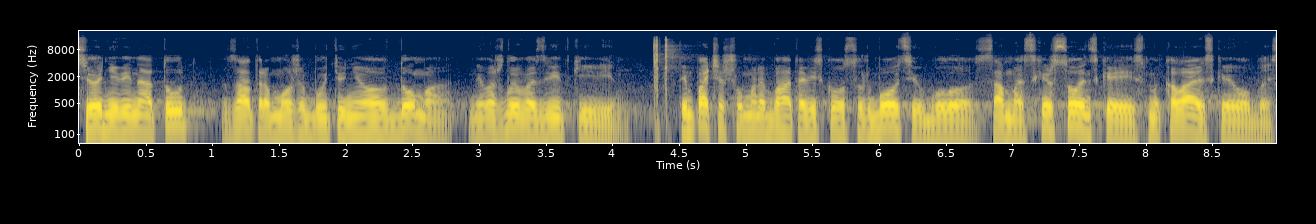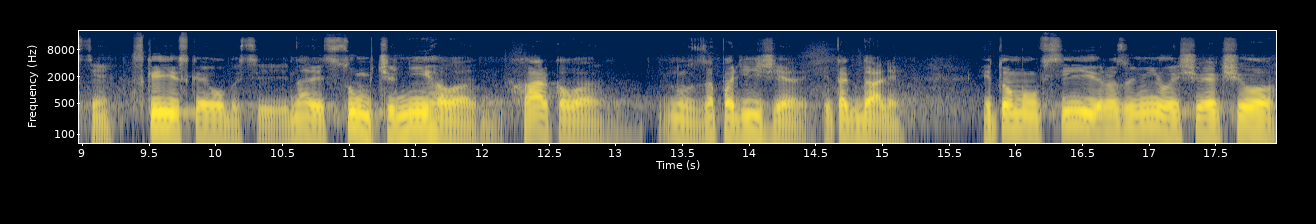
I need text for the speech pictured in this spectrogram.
Сьогодні війна тут, завтра може бути у нього вдома, неважливо звідки він. Тим паче, що у мене багато військовослужбовців було саме з Херсонської, з Миколаївської області, з Київської області, і навіть Сум, Чернігова, Харкова, ну, Запоріжжя і так далі. І тому всі розуміли, що якщо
